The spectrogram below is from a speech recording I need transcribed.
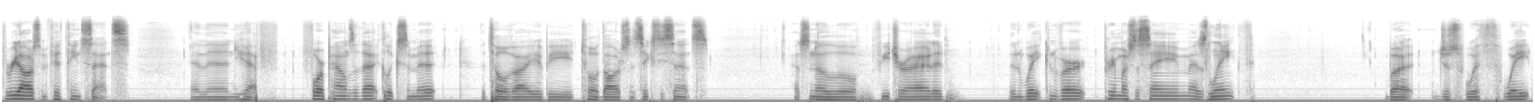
three dollars and fifteen cents. And then you have four pounds of that. Click submit. The total value would be twelve dollars and sixty cents. That's another little feature I added. Then weight convert, pretty much the same as length, but just with weight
